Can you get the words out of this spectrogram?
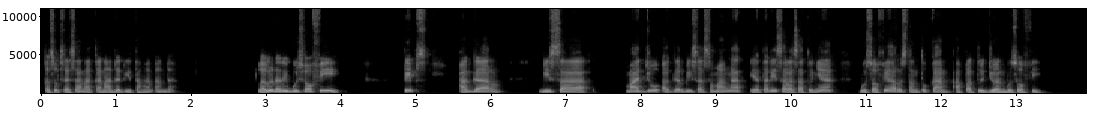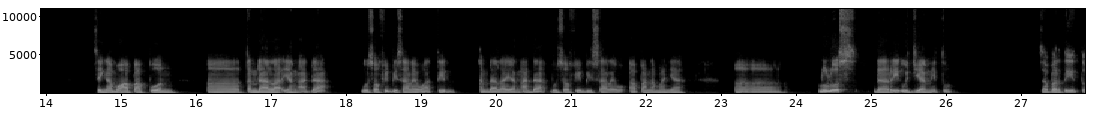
kesuksesan akan ada di tangan Anda. Lalu dari Bu Sofi, tips agar bisa maju agar bisa semangat? Ya tadi salah satunya Bu Sofi harus tentukan apa tujuan Bu Sofi. Sehingga mau apa pun eh, kendala yang ada, Bu Sofi bisa lewatin. Kendala yang ada, Bu Sofi bisa lew apa namanya eh, lulus dari ujian itu. Seperti itu.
